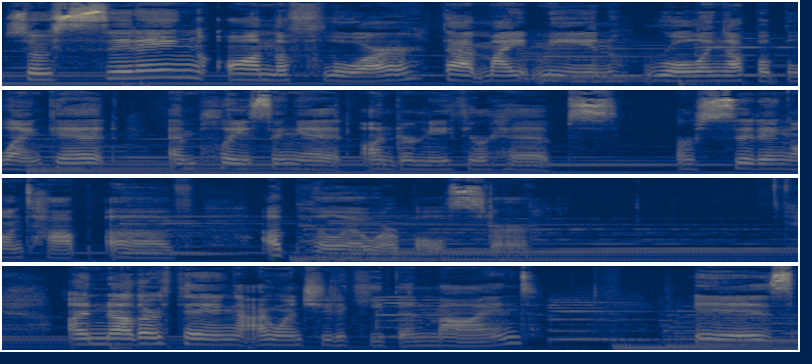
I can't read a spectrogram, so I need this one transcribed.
So, sitting on the floor, that might mean rolling up a blanket and placing it underneath your hips, or sitting on top of a pillow or bolster. Another thing I want you to keep in mind is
